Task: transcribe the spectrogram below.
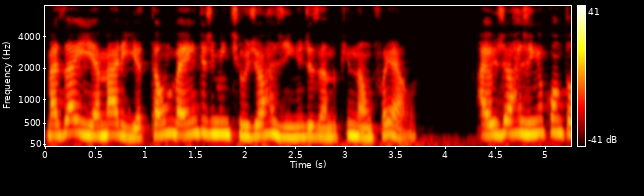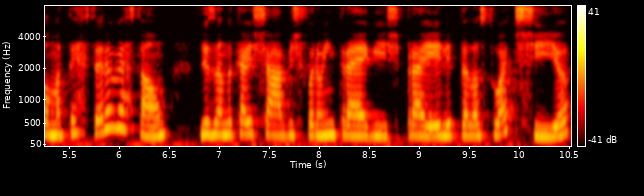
mas aí a Maria também desmentiu o Jorginho, dizendo que não foi ela. Aí o Jorginho contou uma terceira versão, dizendo que as chaves foram entregues para ele pela sua tia,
